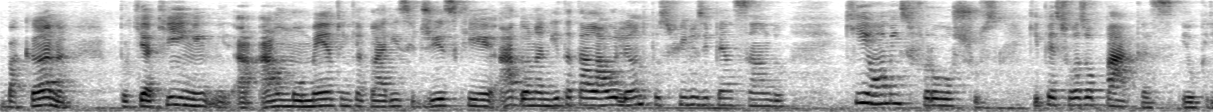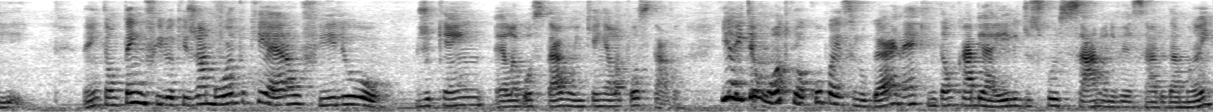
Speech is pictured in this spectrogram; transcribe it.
bacana, porque aqui há, um momento em que a Clarice diz que a dona Anitta tá lá olhando para os filhos e pensando: que homens frouxos, que pessoas opacas eu criei. Né? Então tem um filho aqui já morto que era o filho de quem ela gostava ou em quem ela apostava. E aí tem um outro que ocupa esse lugar, né? Que então cabe a ele discursar no aniversário da mãe.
